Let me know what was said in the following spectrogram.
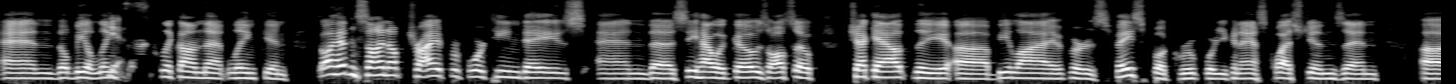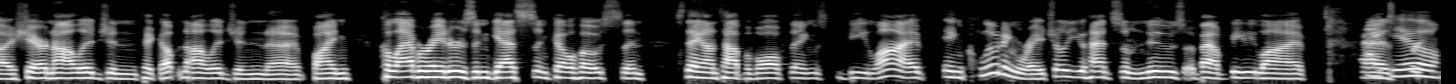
and there'll be a link yes. click on that link and go ahead and sign up. Try it for 14 days and uh, see how it goes. Also check out the uh, Be Livers Facebook group where you can ask questions and uh, share knowledge and pick up knowledge and uh, find collaborators and guests and co-hosts and stay on top of all things Be Live, including Rachel. You had some news about Be Live i do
